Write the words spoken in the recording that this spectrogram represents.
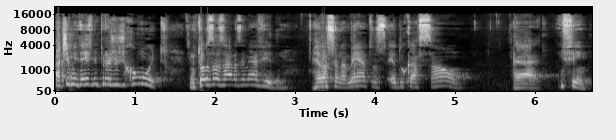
A timidez me prejudicou muito, em todas as áreas da minha vida. Relacionamentos, educação, é, enfim.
